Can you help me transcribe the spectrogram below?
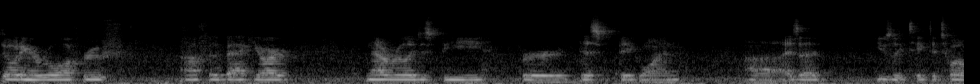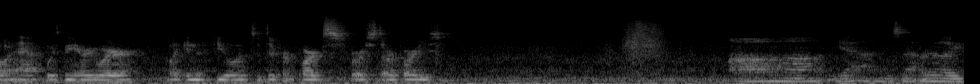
building a roll-off roof uh, for the backyard, and that'll really just be for this big one. Uh, as I usually take the 12 and a half with me everywhere like in the field to different parks for our star parties. Uh, yeah, it's not really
